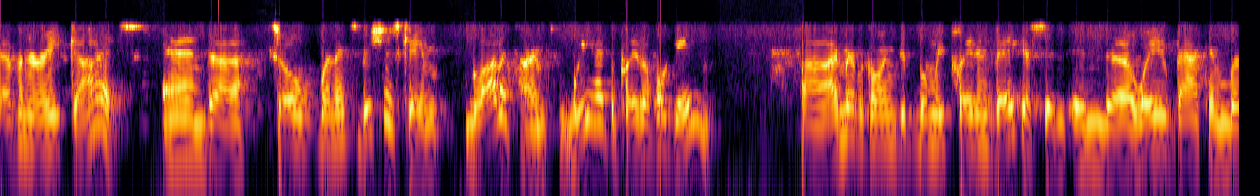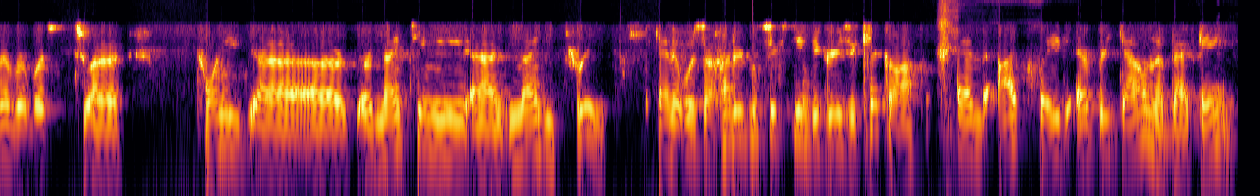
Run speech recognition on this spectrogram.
seven or eight guys, and uh, so when exhibitions came, a lot of times we had to play the whole game. Uh, I remember going to when we played in Vegas in, in way back in whatever it was, 20 uh, or 1993, and it was 116 degrees of kickoff, and I played every down of that game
